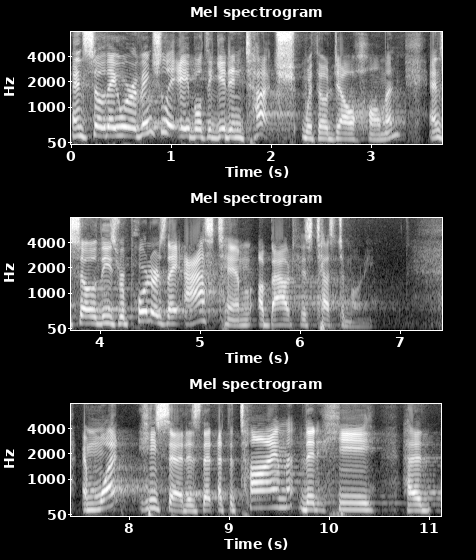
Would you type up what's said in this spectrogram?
And so they were eventually able to get in touch with Odell Hallmon. And so these reporters, they asked him about his testimony. And what he said is that at the time that he had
